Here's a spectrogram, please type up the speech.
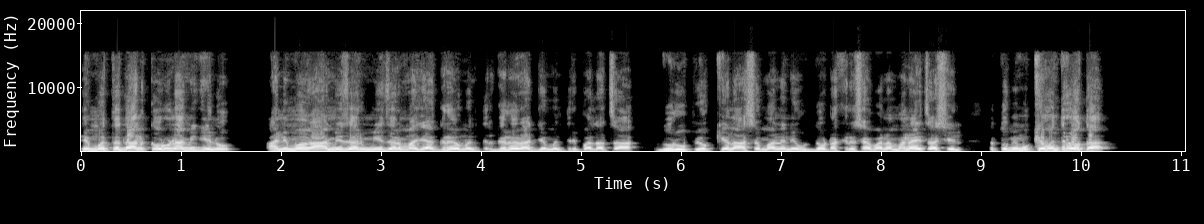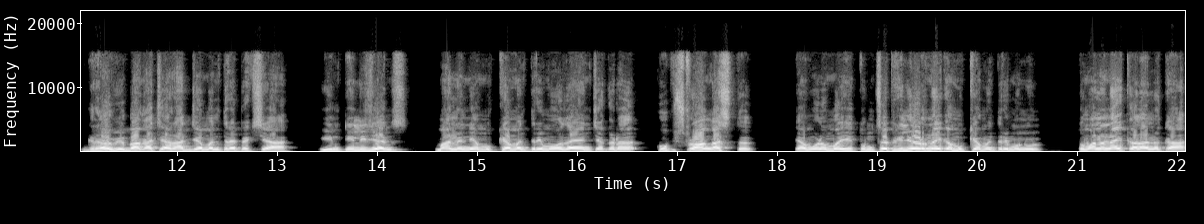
ते मतदान करून आम्ही गेलो. आणि मग आम्ही जर मी जर माझ्या गृहमंत्री गृहराज्यमंत्री पदाचा दुरुपयोग केला असं माननीय उद्धव ठाकरे साहेबांना म्हणायचं असेल तर तुम्ही मुख्यमंत्री होता. गृह विभागाच्या राज्यमंत्र्यापेक्षा इंटेलिजन्स माननीय मुख्यमंत्री महोदयांच्याकडं खूप स्ट्रॉंग असतं. त्यामुळं मग हे तुमचं फेल्युअर नाही का मुख्यमंत्री म्हणून? तुम्हाला नाही कळालं का?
